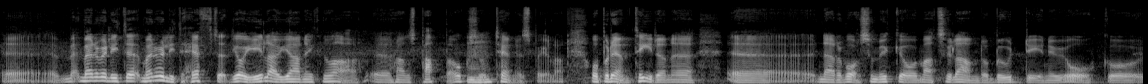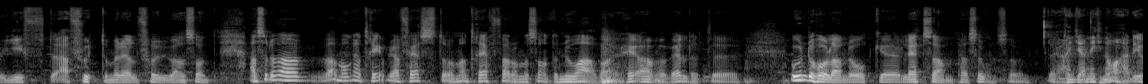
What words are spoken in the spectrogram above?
eh, men, det var lite, men det var lite häftigt. Jag gillar ju Yannick Noah, eh, hans pappa också, tennisspelaren. Och på den tiden eh, eh, när det var så mycket och Mats Wilander bodde i New York och gift, ja, fotomodellfruar och sånt. Alltså det var, var många trevliga fester och man träffade dem och sånt. Och Noah var, han var väldigt eh, underhållande och eh, lättsam person. Så, Ja, Jannik Noah hade, ju,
